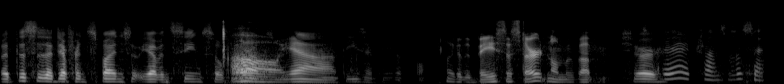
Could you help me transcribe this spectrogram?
But this is a different sponge that we haven't seen so far. Oh, yeah, these are beautiful. Look at the base to start, and I'll move up. Sure. Very translucent.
